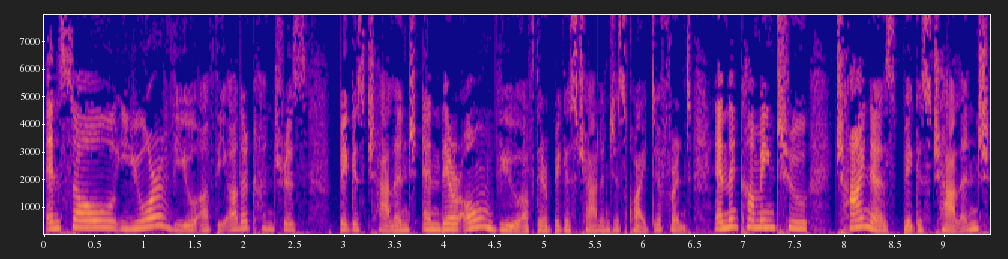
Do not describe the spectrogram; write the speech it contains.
And so your view of the other country's biggest challenge and their own view of their biggest challenge is quite different. And then coming to China's biggest challenge,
